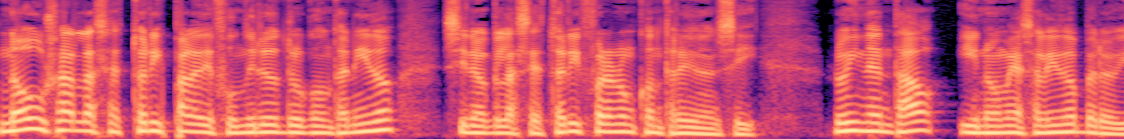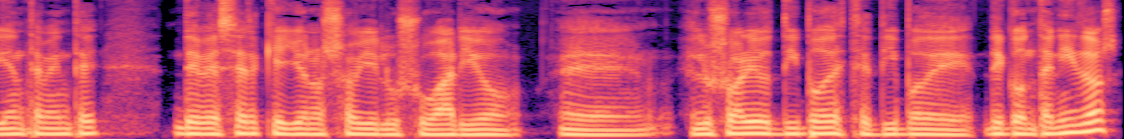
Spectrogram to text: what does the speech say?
no usar las stories para difundir otro contenido, sino que las stories fueran un contenido en sí. Lo he intentado y no me ha salido, pero evidentemente debe ser que yo no soy el usuario, eh, el usuario tipo de este tipo de, de contenidos.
